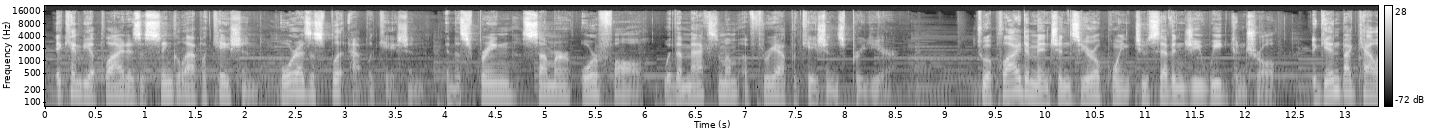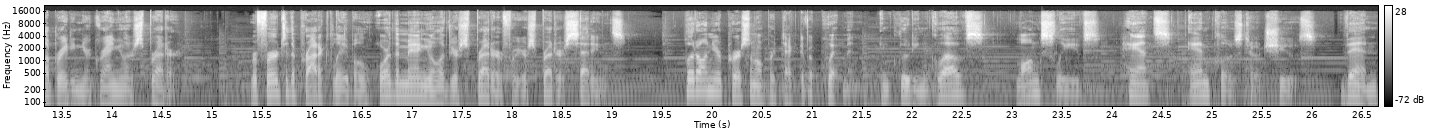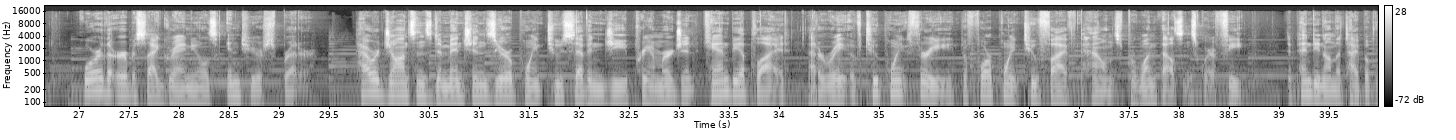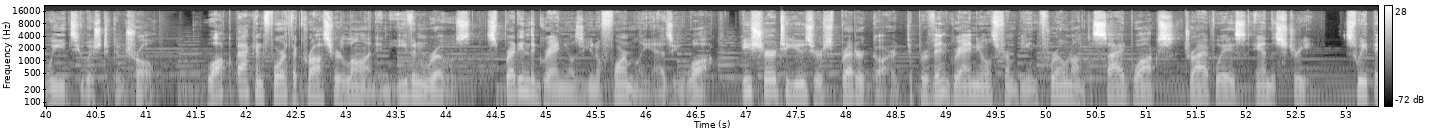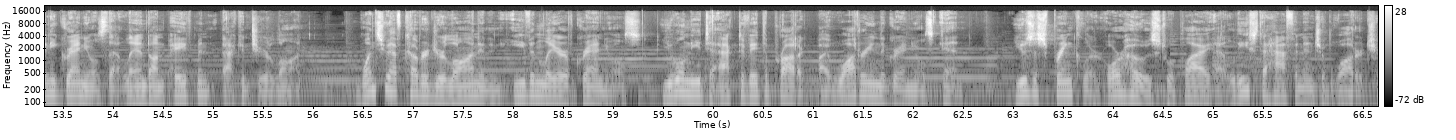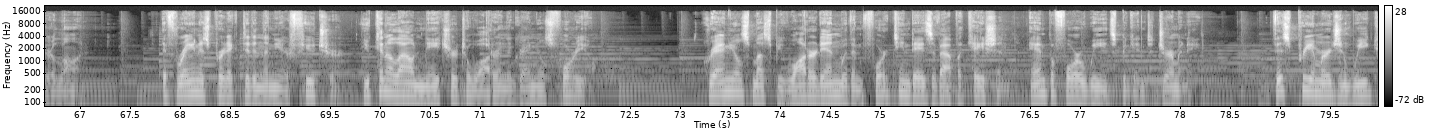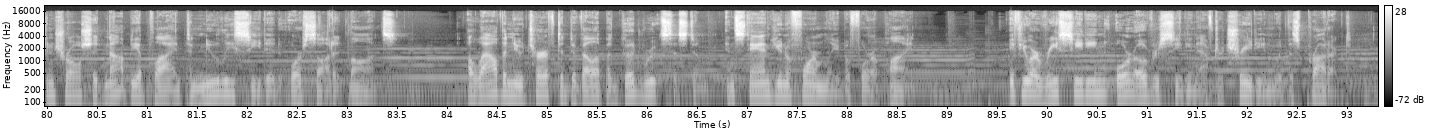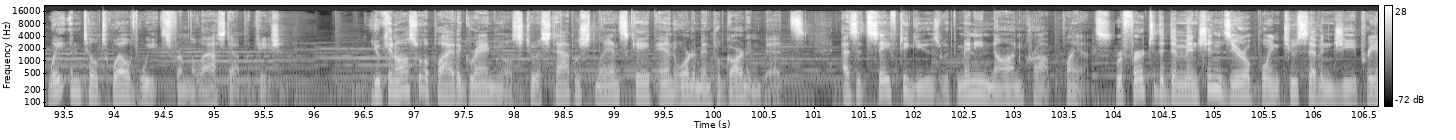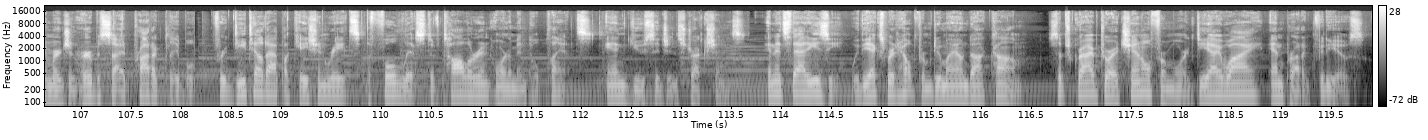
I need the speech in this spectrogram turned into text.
It can be applied as a single application or as a split application in the spring, summer, or fall with a maximum of three applications per year. To apply Dimension 0.27G weed control, begin by calibrating your granular spreader. Refer to the product label or the manual of your spreader for your spreader's settings. Put on your personal protective equipment, including gloves, long sleeves, pants, and closed-toed shoes. Then, pour the herbicide granules into your spreader. Howard Johnson's Dimension 0.27G pre-emergent can be applied at a rate of 2.3 to 4.25 pounds per 1,000 square feet, depending on the type of weeds you wish to control. Walk back and forth across your lawn in even rows, spreading the granules uniformly as you walk. Be sure to use your spreader guard to prevent granules from being thrown onto sidewalks, driveways, and the street. Sweep any granules that land on pavement back into your lawn. Once you have covered your lawn in an even layer of granules, you will need to activate the product by watering the granules in. Use a sprinkler or hose to apply at least a half an inch of water to your lawn. If rain is predicted in the near future, you can allow nature to water in the granules for you. Granules must be watered in within 14 days of application and before weeds begin to germinate. This pre-emergent weed control should not be applied to newly seeded or sodded lawns. Allow the new turf to develop a good root system and stand uniformly before applying. If you are reseeding or overseeding after treating with this product, wait until 12 weeks from the last application. You can also apply the granules to established landscape and ornamental garden beds, as it's safe to use with many non-crop plants. Refer to the Dimension 0.27G pre-emergent herbicide product label for detailed application rates, the full list of tolerant ornamental plants, and usage instructions. And it's that easy with the expert help from DoMyOwn.com. Subscribe to our channel for more DIY and product videos.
